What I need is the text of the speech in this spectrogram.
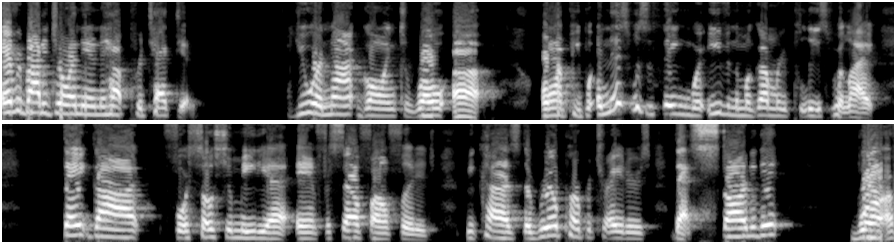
everybody joined in to help protect him. You are not going to roll up on people. And this was the thing where even the Montgomery police were like, thank God for social media and for cell phone footage because the real perpetrators that started it were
